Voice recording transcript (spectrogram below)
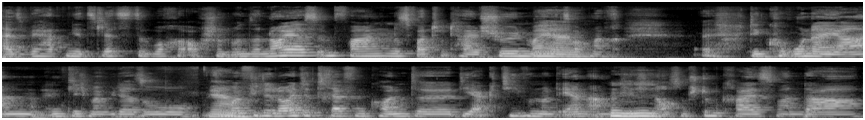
also wir hatten jetzt letzte Woche auch schon unser Neujahrsempfang. Das war total schön, mal ja. jetzt auch nach den Corona-Jahren endlich mal wieder so, ja. wo man viele Leute treffen konnte. Die Aktiven und Ehrenamtlichen mhm. aus dem Stimmkreis waren da.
